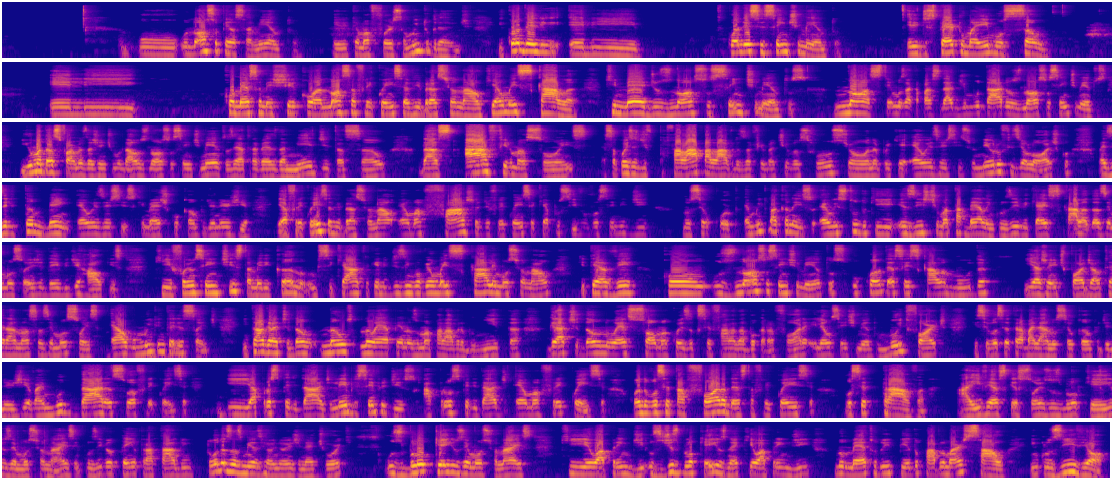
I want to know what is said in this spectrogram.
O, o nosso pensamento ele tem uma força muito grande. E quando ele, ele quando esse sentimento ele desperta uma emoção, ele começa a mexer com a nossa frequência vibracional, que é uma escala que mede os nossos sentimentos. Nós temos a capacidade de mudar os nossos sentimentos. E uma das formas da gente mudar os nossos sentimentos é através da meditação, das afirmações. Essa coisa de falar palavras afirmativas funciona porque é um exercício neurofisiológico, mas ele também é um exercício que mexe com o campo de energia. E a frequência vibracional é uma faixa de frequência que é possível você medir no seu corpo. É muito bacana isso. É um estudo que existe uma tabela, inclusive, que é a escala das emoções de David Hawkins, que foi um cientista americano, um psiquiatra, que ele desenvolveu uma escala emocional que tem a ver com os nossos sentimentos, o quanto essa escala muda e a gente pode alterar nossas emoções. É algo muito interessante. Então, a gratidão não, não é apenas uma palavra bonita, gratidão não é só uma coisa que você fala da boca para fora, ele é um sentimento muito forte e se você trabalhar no seu campo de energia, vai mudar a sua frequência. E a prosperidade, lembre sempre disso, a prosperidade é uma frequência. Quando você está fora desta frequência, você trava, Aí vem as questões dos bloqueios emocionais. Inclusive, eu tenho tratado em todas as minhas reuniões de network os bloqueios emocionais que eu aprendi, os desbloqueios, né, que eu aprendi no método IP do Pablo Marçal. Inclusive, ó,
